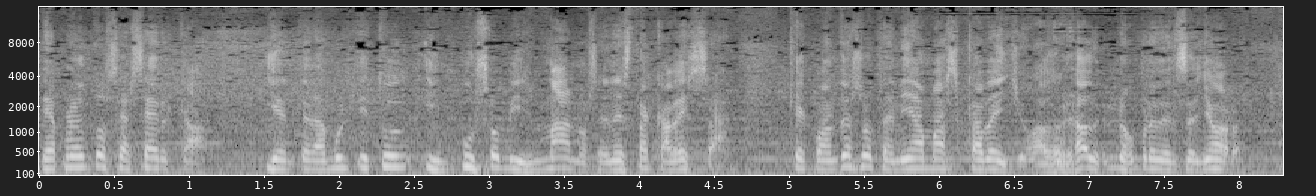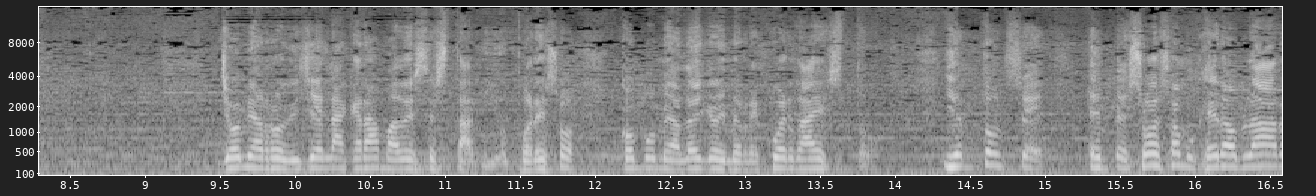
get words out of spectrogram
de pronto se acerca y entre la multitud impuso mis manos en esta cabeza, que cuando eso tenía más cabello, adorado el nombre del Señor. Yo me arrodillé en la grama de ese estadio, por eso como me alegra y me recuerda esto. Y entonces empezó esa mujer a hablar.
